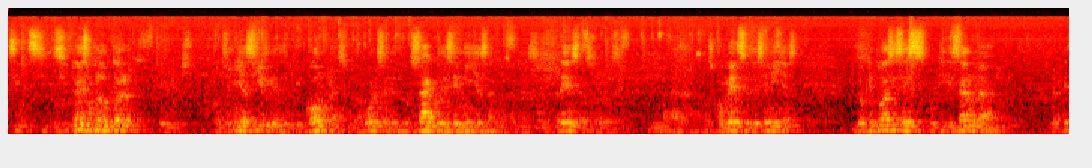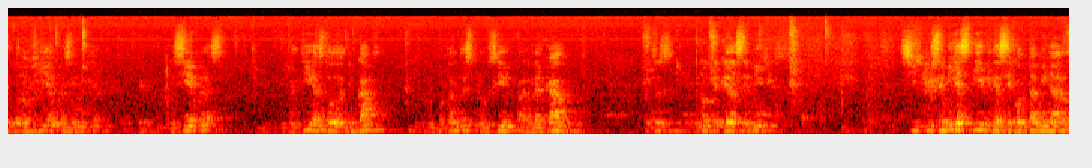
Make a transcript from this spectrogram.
Si, si- si tú eres un productor eh, con semillas híbridas que compras una bolsa, de, un saco de semillas a, las- a las empresas o a los, a la- a los comercios de semillas, lo que tú haces es utilizar una, tecnología, una semilla que, siembras y retiras todo de tu campo. Lo importante es producir para el mercado. Entonces, no te quedan semillas. Si tus semillas híbridas se contaminaron,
